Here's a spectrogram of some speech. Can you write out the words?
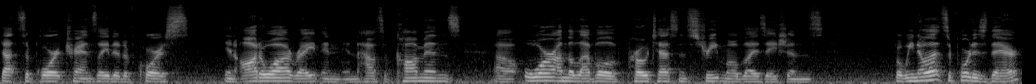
that support translated, of course, in Ottawa, right, in, in the House of Commons, uh, or on the level of protests and street mobilizations but we know that support is there.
